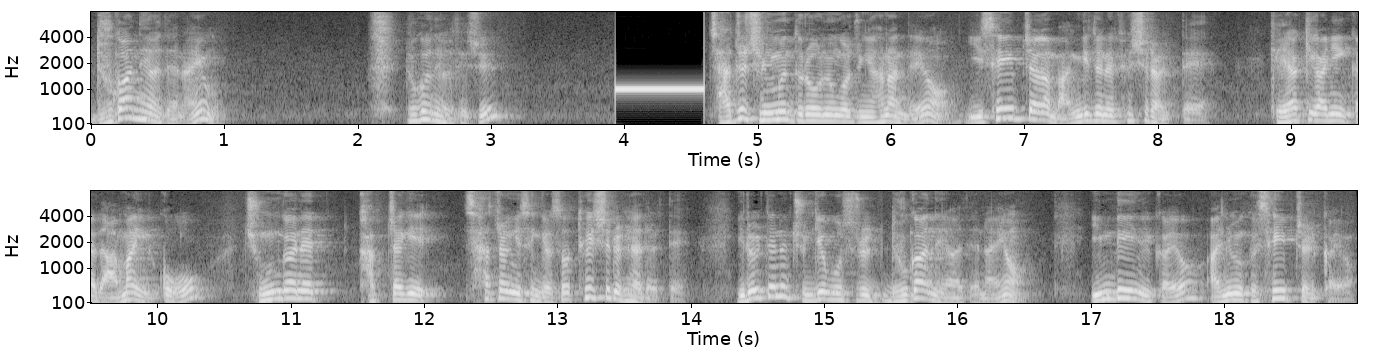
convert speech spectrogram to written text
누가 내야 되나요? 누가 내야 되지? 자주 질문 들어오는 것 중에 하나인데요. 이 세입자가 만기 전에 퇴실할 때 계약 기간이니까 남아 있고 중간에 갑자기 사정이 생겨서 퇴실을 해야 될 때 이럴 때는 중개 보수를 누가 내야 되나요? 임대인일까요? 아니면 그 세입자일까요?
